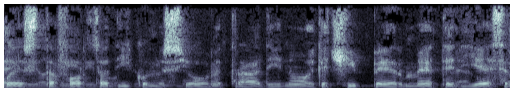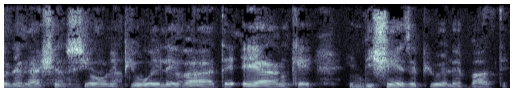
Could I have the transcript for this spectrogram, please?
Questa forza di connessione tra di noi che ci permette di essere nelle ascensioni più elevate e anche in discese più elevate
